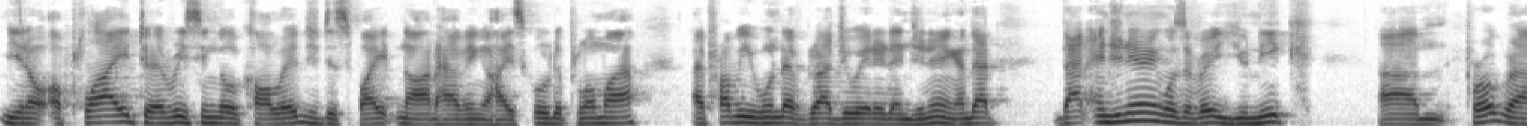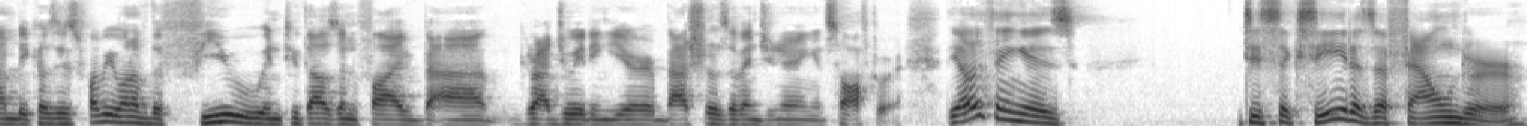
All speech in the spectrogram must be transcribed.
you know, applied to every single college despite not having a high school diploma, I probably wouldn't have graduated engineering. And that that engineering was a very unique um, program because it's probably one of the few in 2005 uh, graduating year bachelors of engineering in software. The other thing is to succeed as a founder,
